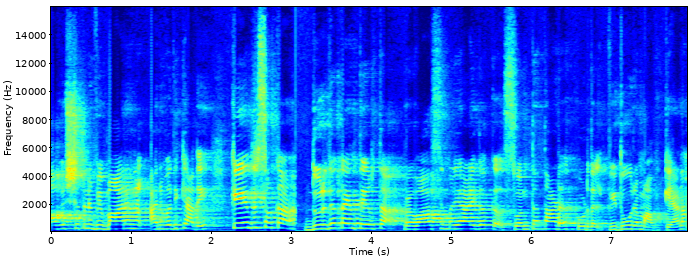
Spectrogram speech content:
ആവശ്യത്തിന് വിമാനങ്ങൾ അനുവദിക്കാതെ കേന്ദ്ര സർക്കാർ ദുരിതക്കയം തീർത്ത പ്രവാസി മലയാളികൾക്ക് സ്വന്തം നാട് കൂടുതൽ വിദൂരമാവുകയാണ്.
